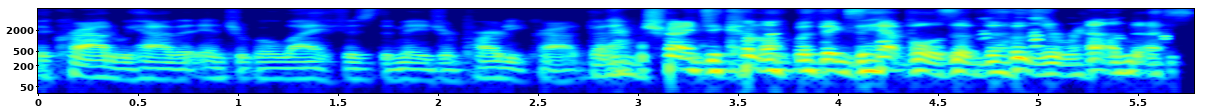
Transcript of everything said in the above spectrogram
the crowd we have at integral life is the major party crowd but i'm trying to come up with examples of those around us.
